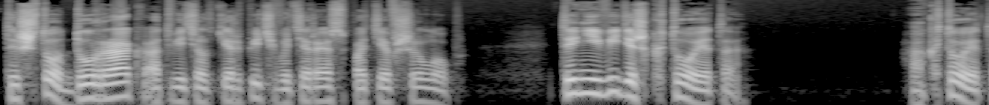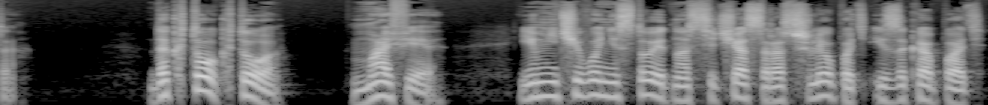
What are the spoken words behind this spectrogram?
«Ты что, дурак?» — ответил кирпич, вытирая вспотевший лоб. Ты не видишь, кто это. А кто это? Да кто, кто? Мафия. Им ничего не стоит нас сейчас расшлепать и закопать,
